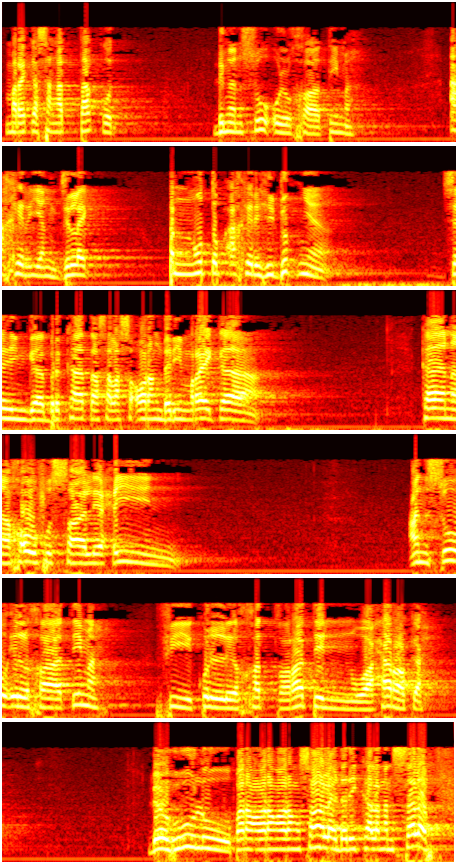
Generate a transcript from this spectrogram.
mereka sangat takut dengan suul khatimah. Akhir yang jelek, penutup akhir hidupnya. Sehingga berkata salah seorang dari mereka, "Kana khaufus salihin an su'il khatimah fi kulli khatratin wa harakah." Dahulu para orang-orang saleh dari kalangan salaf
